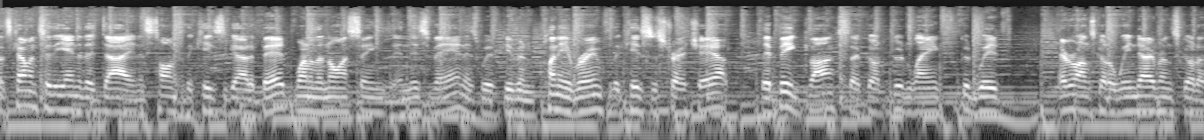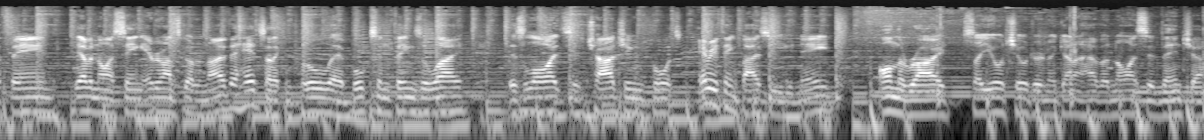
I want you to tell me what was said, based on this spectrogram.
It's coming to the end of the day and it's time for the kids to go to bed. One of the nice things in this van is we've given plenty of room for the kids to stretch out. They're big bunks, they've got good length, good width. Everyone's got a window, everyone's got a fan. The other nice thing, everyone's got an overhead so they can put all their books and things away. There's lights, there's charging ports, everything basically you need on the road so your children are going to have a nice adventure.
